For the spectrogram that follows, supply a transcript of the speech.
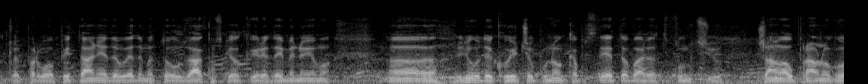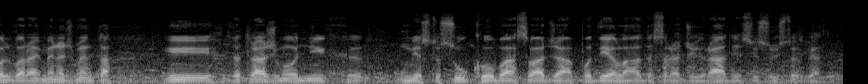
Dakle, prvo pitanje je da uvedemo to u zakonske okvire, da imenujemo uh, ljude koji će u punom kapacitetu obavljati funkciju članova upravnog odbora i menadžmenta i da tražimo od njih e, umjesto sukoba, svađa, podjela, da sarađuju rade, svi su isto zgrade.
